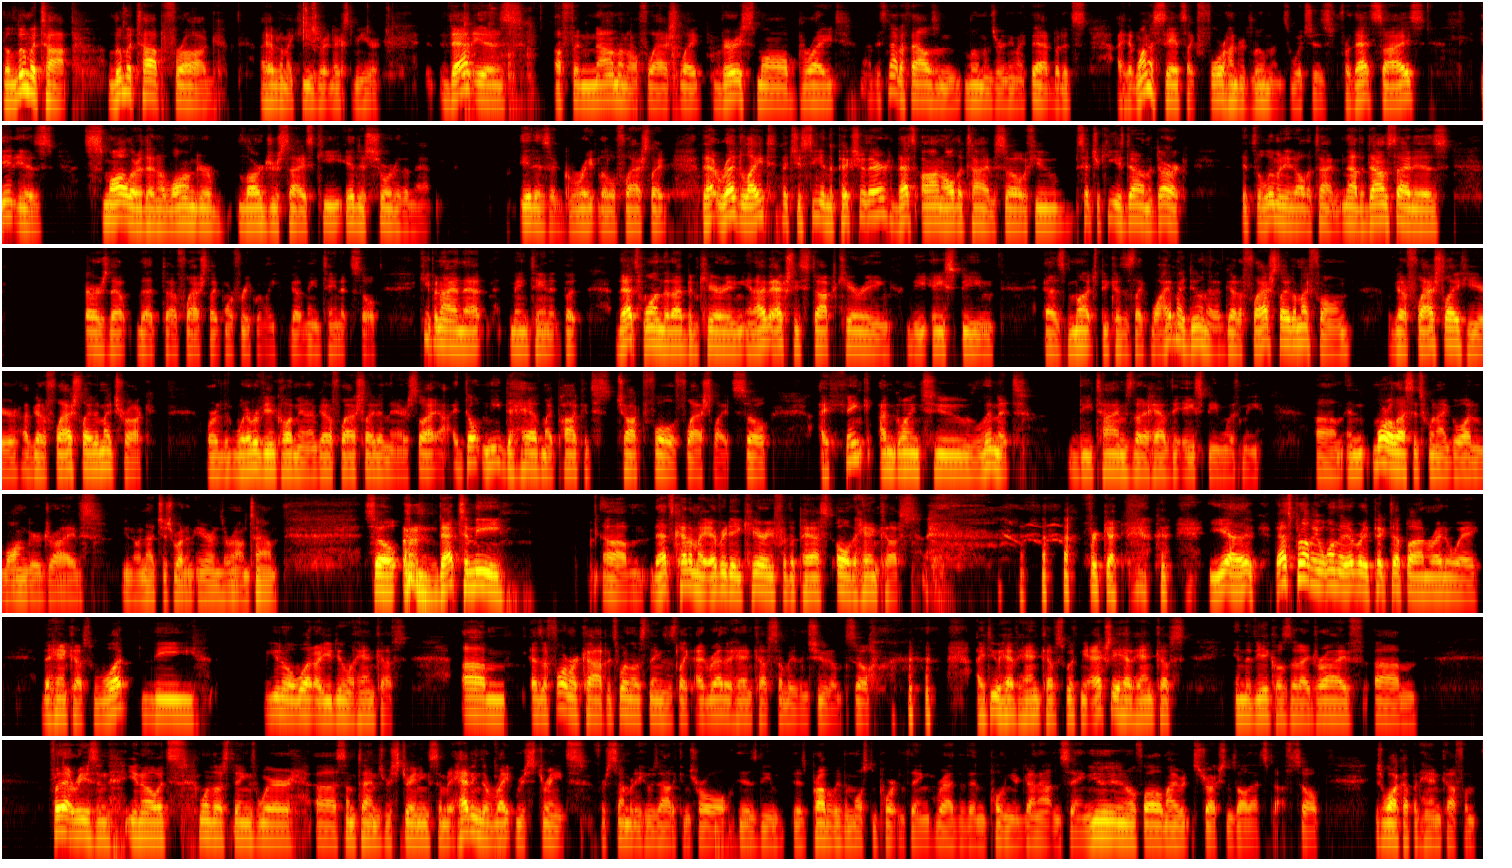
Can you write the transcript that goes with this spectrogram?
The Lumintop. Lumintop frog. I have it on my keys right next to me here. That is a phenomenal flashlight, very small, bright. It's not a thousand lumens or anything like that, but it's, I want to say it's like 400 lumens, which is for that size, it is smaller than a longer, larger size key. It is shorter than that. It is a great little flashlight. That red light that you see in the picture there, that's on all the time. So if you set your keys down in the dark, it's illuminated all the time. Now, the downside is charge that that uh, flashlight more frequently. You got to maintain it. So keep an eye on that, maintain it. But that's one that I've been carrying, and I've actually stopped carrying the Acebeam as much because it's like, why am I doing that? I've got a flashlight on my phone. I've got a flashlight here. I've got a flashlight in my truck or whatever vehicle I'm in. I've got a flashlight in there. So I, I don't need to have my pockets chocked full of flashlights. So I think I'm going to limit the times that I have the Acebeam with me. Um, and more or less, it's when I go on longer drives you know, not just running errands around town. So that to me, um, that's kind of my everyday carry for the past. Oh, the handcuffs. Forgot. yeah, that's probably one that everybody picked up on right away. The handcuffs. What the, you know, what are you doing with handcuffs? Um, as a former cop, it's one of those things. It's like I'd rather handcuff somebody than shoot them. So I do have handcuffs with me. I actually have handcuffs in the vehicles that I drive. Um, for that reason, you know, it's one of those things where uh, sometimes restraining somebody, having the right restraints for somebody who's out of control is the is probably the most important thing, rather than pulling your gun out and saying, you, you know, follow my instructions, all that stuff. So just walk up and handcuff them.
